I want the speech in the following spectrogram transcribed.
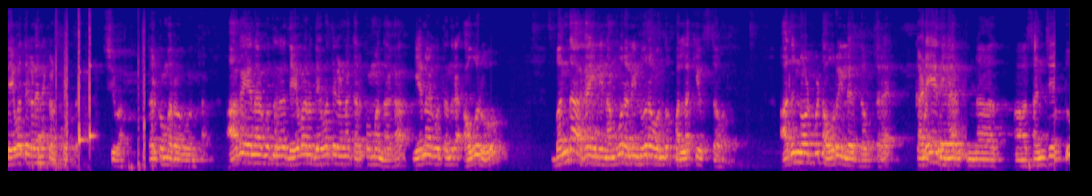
ದೇವತೆಗಳನ್ನೇ ಕಳ್ಸ್ಕೊಡ್ತಾರೆ. ಶಿವ ಕರ್ಕೊಂಬರೋಗು ಅಂತ. ಆಗ ಏನಾಗುತ್ತೆ ಅಂದ್ರೆ ದೇವಾನು ದೇವತೆಗಳನ್ನ ಕರ್ಕೊಂಬಂದಾಗ ಏನಾಗುತ್ತಂದ್ರೆ ಅವರು ಬಂದಾಗ ಇಲ್ಲಿ ನಮ್ಮೂರಲ್ಲಿ ನೂರ ಒಂದು ಪಲ್ಲಕ್ಕಿ ಉತ್ಸವ. ಅದನ್ನ ನೋಡ್ಬಿಟ್ಟು ಅವರು ಇಲ್ಲೇ ಹೋಗ್ತಾರೆ. ಕಡೆಯ ದಿನ ಸಂಜೆ ಹೊತ್ತು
